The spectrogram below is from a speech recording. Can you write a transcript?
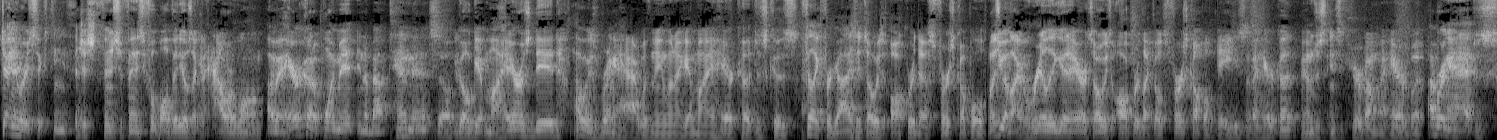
January 16th. I just finished a fantasy football video, it's like an hour long. I have a haircut appointment in about 10 minutes, so go get my hairs did. I always bring a hat with me when I get my haircut just cause I feel like for guys, it's always awkward those first couple, unless you have like really good hair, it's always awkward like those first couple of days of a haircut. I mean, I'm just insecure about my hair, but I bring a hat just,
